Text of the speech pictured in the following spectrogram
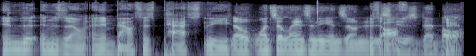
in the end zone and then bounces past the, No, once it lands in the end zone, it It's is, off? it is dead ball. Okay.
